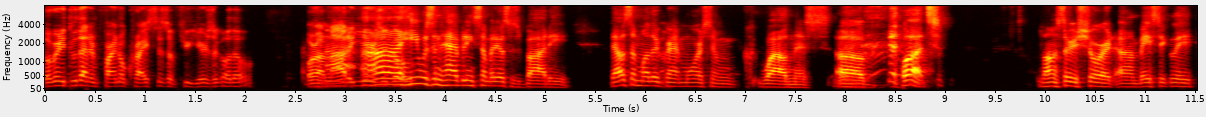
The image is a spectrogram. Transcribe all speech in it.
already do that in Final Crisis a few years ago though? Or a lot of years Uh, ago? he was inhabiting somebody else's body. That was some other Grant Morrison wildness. Uh, but long story short, um, basically,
